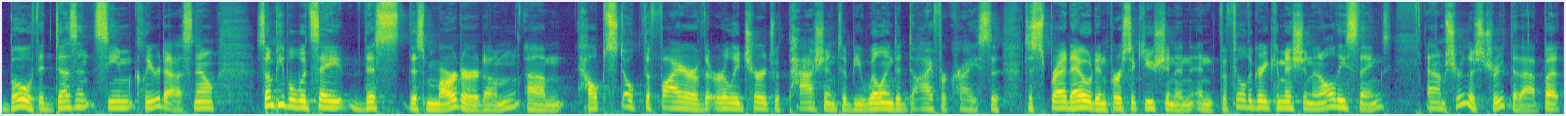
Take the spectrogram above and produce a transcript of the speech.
both? It doesn't seem clear to us. Now, some people would say this, this martyrdom um, helped stoke the fire of the early church with passion to be willing to die for Christ, to, to spread out in persecution and, and fulfill the Great Commission and all these things. And I'm sure there's truth to that, but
